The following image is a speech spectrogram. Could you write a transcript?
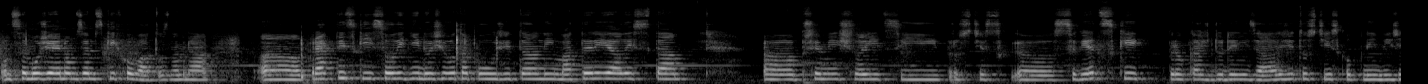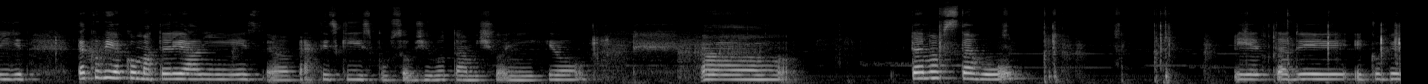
On se může jenom zemský chovat, to znamená uh, praktický, solidní do života použitelný materialista, uh, přemýšlející prostě uh, světsky pro každodenní záležitosti, schopný vyřídit takový jako materiální, praktický způsob života, myšlení, jo. Uh, téma vztahu je tady, jakoby,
